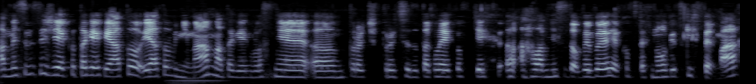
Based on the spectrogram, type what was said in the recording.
a myslím si, že jako tak, jak já to, já to vnímám a tak, jak vlastně, um, proč, proč se to takhle jako v těch, a hlavně se to objevuje jako v technologických firmách,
